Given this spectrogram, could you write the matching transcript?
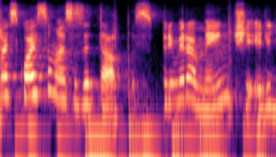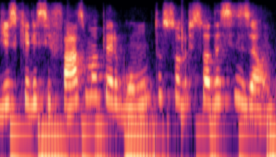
Mas quais são essas etapas? Primeiramente, ele diz que ele se faz uma pergunta sobre sua decisão.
